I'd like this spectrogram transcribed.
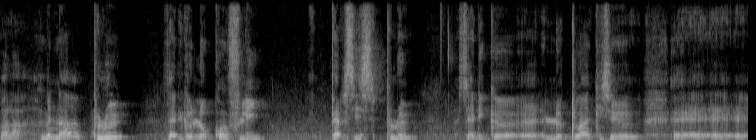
Voilà. Maintenant, plus, c'est-à-dire que le conflit persiste, plus c'est-à-dire que euh, le clan qui se, euh, euh,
